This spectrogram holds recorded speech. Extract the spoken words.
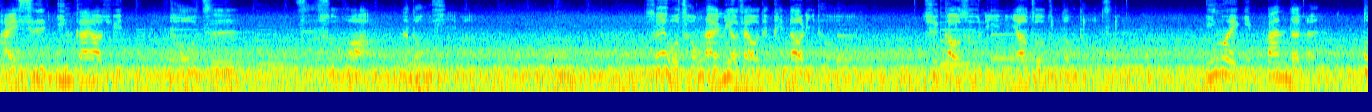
还是应该要去投资指数化的东西。所以我从来没有在我的频道里头去告诉你你要做主动投资，因为一般的人不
